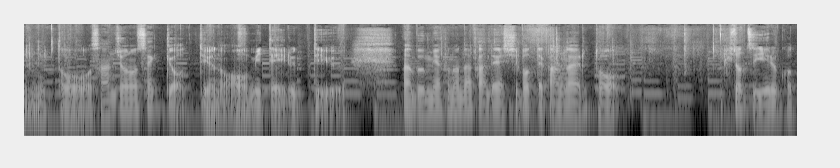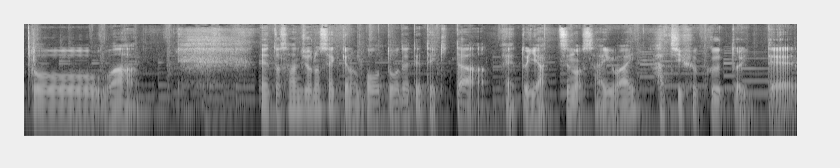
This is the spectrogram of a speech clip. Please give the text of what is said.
うんと三条の説教っていうのを見ているっていう、まあ、文脈の中で絞って考えると一つ言えることはえっと、三条の説教の冒頭で出てきた、えっと、8つの幸い八福といって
